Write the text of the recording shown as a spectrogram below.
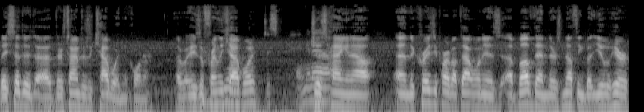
They said that uh, there's times there's a cowboy in the corner. He's a friendly Yeah, cowboy Just hanging out. just out. hanging out. And the crazy part about that one is above them, there's nothing, but you'll hear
